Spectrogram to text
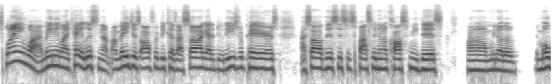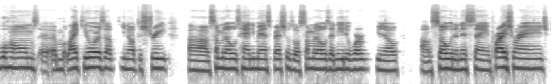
Explain why, meaning like, hey, listen, I, I made this offer because I saw I got to do these repairs. I saw this. This is possibly going to cost me this. Um, you know, the the mobile homes uh, um, like yours up, you know, up the street. Uh, some of those handyman specials or some of those that needed work, you know, um, sold in this same price range,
